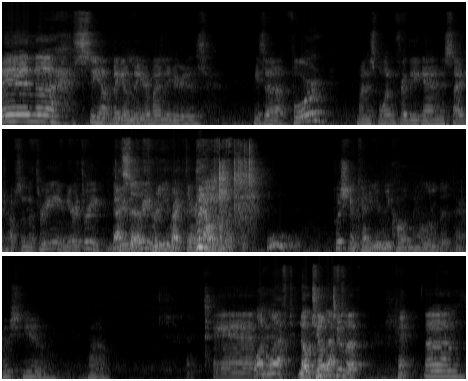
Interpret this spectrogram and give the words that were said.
And uh, see how big a leader my leader is. He's a four, minus one for the guy on this side drops him to three, and you're a three. That's three a three right there. in both of us. Push you. Okay, you recoiled me a little bit there. Push you. Wow. And One left. No, two no, left. Two left. Okay. Um,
